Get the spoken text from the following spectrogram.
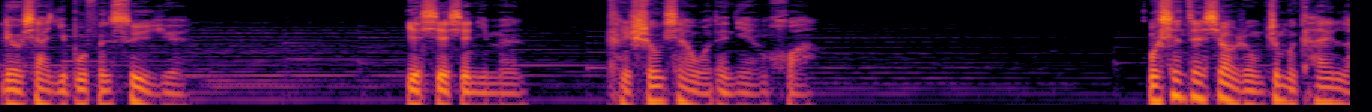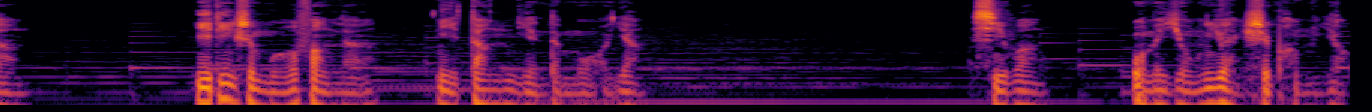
留下一部分岁月，也谢谢你们肯收下我的年华。我现在笑容这么开朗，一定是模仿了你当年的模样。希望我们永远是朋友。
